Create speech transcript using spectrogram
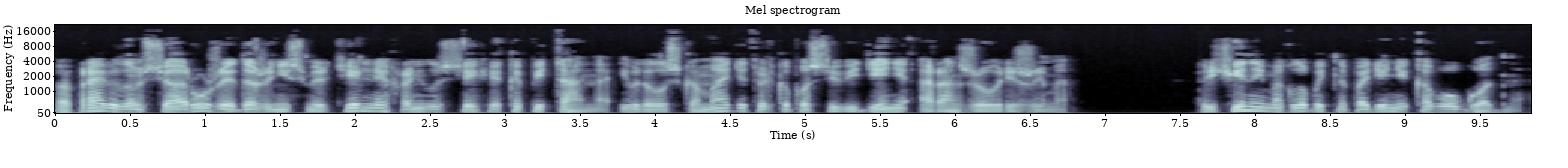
По правилам, все оружие, даже не смертельное, хранилось в сейфе капитана и выдалось команде только после введения оранжевого режима. Причиной могло быть нападение кого угодно,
